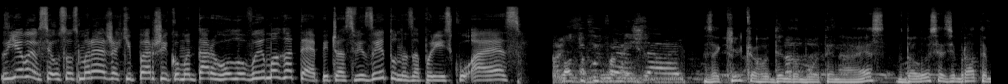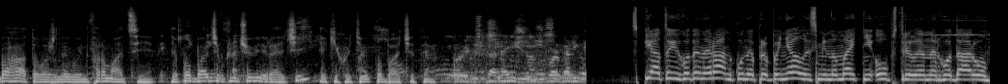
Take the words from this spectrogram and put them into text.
З'явився у соцмережах і перший коментар голови МАГАТЕ під час візиту на Запорізьку АЕС. За кілька годин роботи на АЕС вдалося зібрати багато важливої інформації. Я побачив ключові речі, які хотів побачити. З п'ятої години ранку не припинялись мінометні обстріли енергодару.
